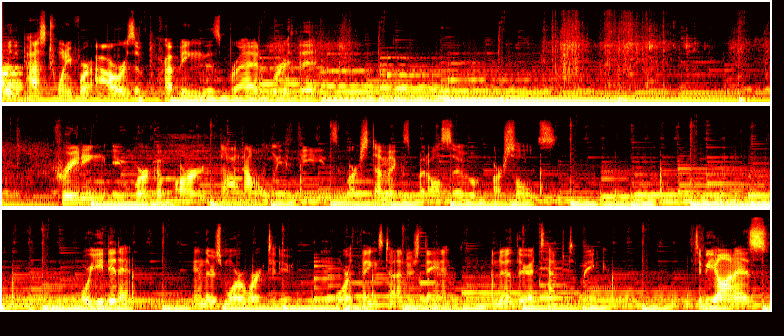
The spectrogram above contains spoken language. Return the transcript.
Were the past 24 hours of prepping this bread worth it? Creating a work of art that not only feeds our stomachs, but also our souls. Or you didn't, and there's more work to do, more things to understand, another attempt to make. To be honest,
